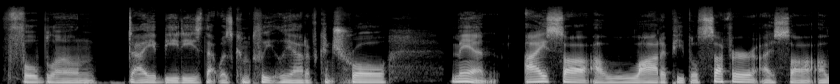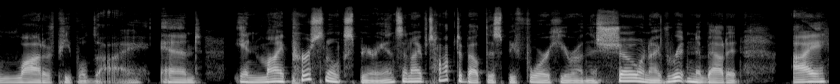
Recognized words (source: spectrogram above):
full blown diabetes that was completely out of control, man, I saw a lot of people suffer. I saw a lot of people die. And in my personal experience, and I've talked about this before here on this show and I've written about it, I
